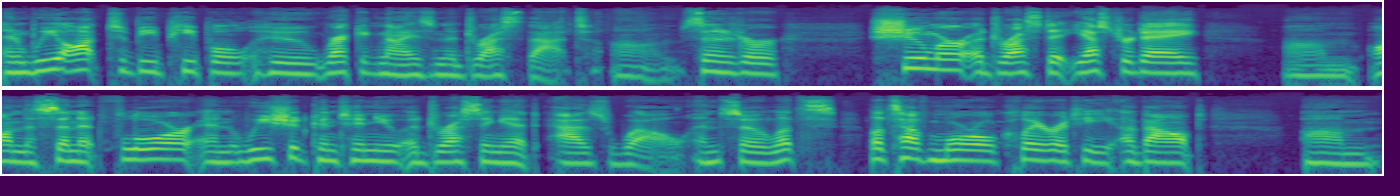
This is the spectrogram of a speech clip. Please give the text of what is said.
and we ought to be people who recognize and address that. Um, Senator Schumer addressed it yesterday um, on the Senate floor, and we should continue addressing it as well. And so let's let's have moral clarity about um,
